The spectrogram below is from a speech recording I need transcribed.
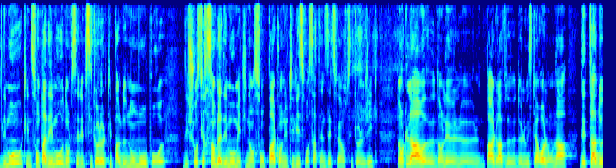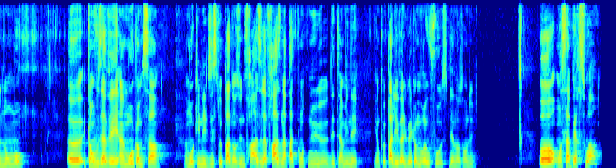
des mots qui ne sont pas des mots, donc c'est les psychologues qui parlent de non-mots pour des choses qui ressemblent à des mots mais qui n'en sont pas, qu'on utilise pour certaines expériences psychologiques. Donc là, dans le, paragraphe de, de, Louis Carroll, on a des tas de non-mots. quand vous avez un mot comme ça, un mot qui n'existe pas dans une phrase, la phrase n'a pas de contenu euh, déterminé. Et on ne peut pas l'évaluer comme vrai ou fausse, bien entendu. Or, on s'aperçoit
